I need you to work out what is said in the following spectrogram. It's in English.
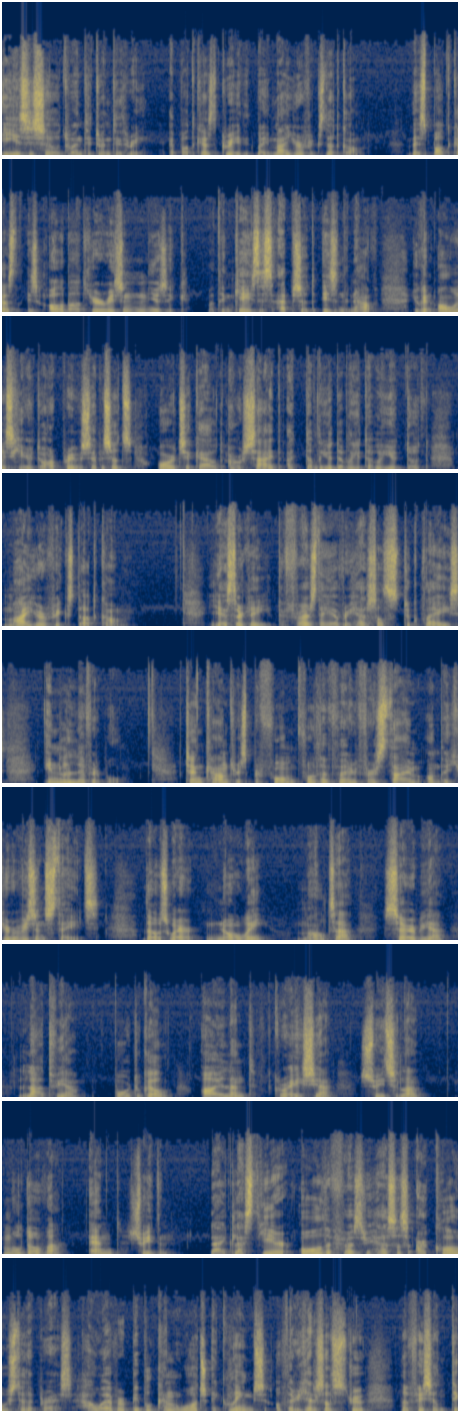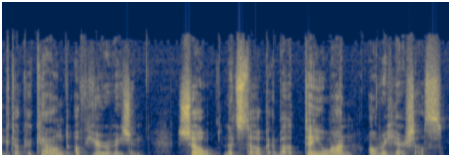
ESC Show 2023, a podcast created by myeurofreaks.com. This podcast is all about Eurovision music, but in case this episode isn't enough, you can always hear to our previous episodes or check out our site at www.myeurofreaks.com. Yesterday, the first day of rehearsals took place in Liverpool. Ten countries performed for the very first time on the Eurovision stage. Those were Norway, Malta, Serbia, Latvia, Portugal, Ireland, Croatia, Switzerland, Moldova, and Sweden. Like last year, all the first rehearsals are closed to the press. However, people can watch a glimpse of the rehearsals through the official TikTok account of Eurovision. So, let's talk about day one of rehearsals.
